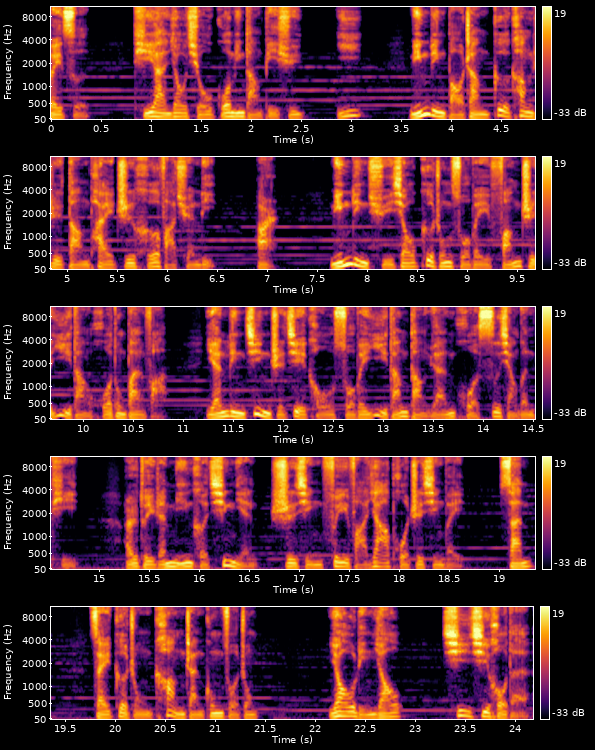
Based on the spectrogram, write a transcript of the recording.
为此，提案要求国民党必须一。明令保障各抗日党派之合法权利；二，明令取消各种所谓防治异党活动办法，严令禁止借口所谓异党党员或思想问题而对人民和青年施行非法压迫之行为；三，在各种抗战工作中，幺零幺七七后的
